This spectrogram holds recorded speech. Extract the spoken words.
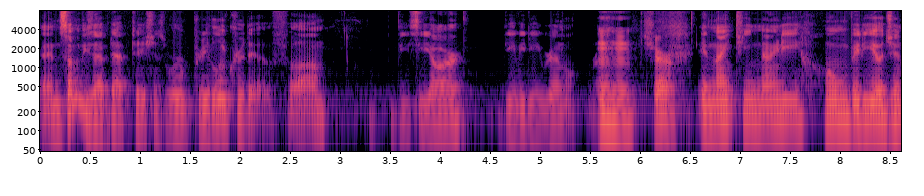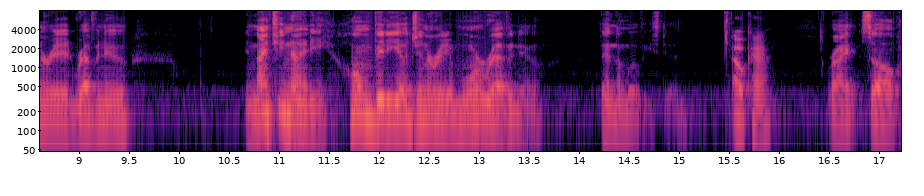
and some of these adaptations were pretty lucrative. Um, VCR, DVD rental. Right? hmm Sure. In 1990, home video generated revenue. In 1990, home video generated more revenue than the movies did. Okay. Right. So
